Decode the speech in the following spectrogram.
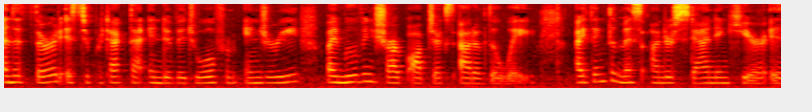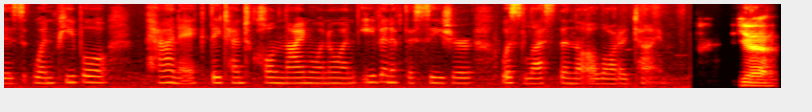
and the third is to protect that individual from injury by moving sharp objects out of the way. I think the misunderstanding here is when people panic, they tend to call 911 even if the seizure was less than the allotted time. Yeah,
